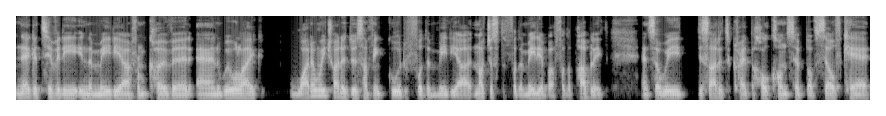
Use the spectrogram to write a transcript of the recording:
negativity in the media from COVID. And we were like, why don't we try to do something good for the media, not just for the media, but for the public? And so we decided to create the whole concept of self care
